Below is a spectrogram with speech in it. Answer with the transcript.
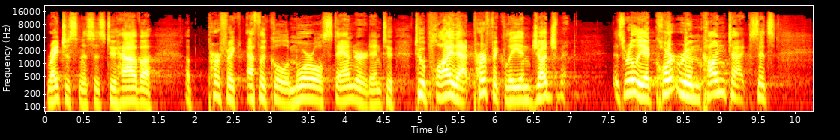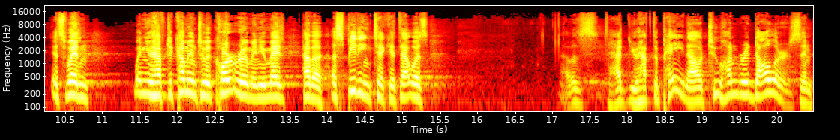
Righteousness is to have a, a perfect ethical moral standard and to, to apply that perfectly in judgment. It's really a courtroom context. It's, it's when, when you have to come into a courtroom and you may have a, a speeding ticket that was that was had you have to pay now $200 in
